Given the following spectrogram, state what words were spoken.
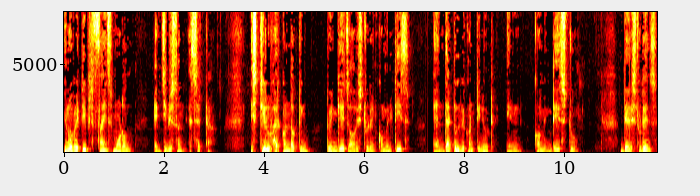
innovative science model, exhibition, etc. Still, we are conducting to engage our student communities and that will be continued in coming days too. Dear students,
